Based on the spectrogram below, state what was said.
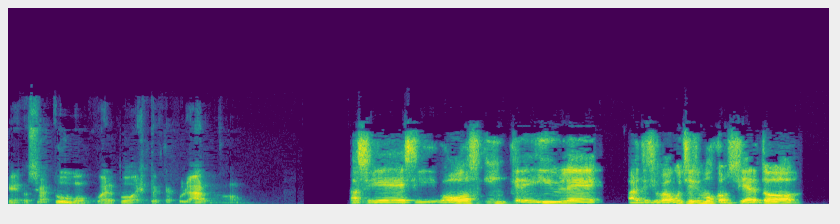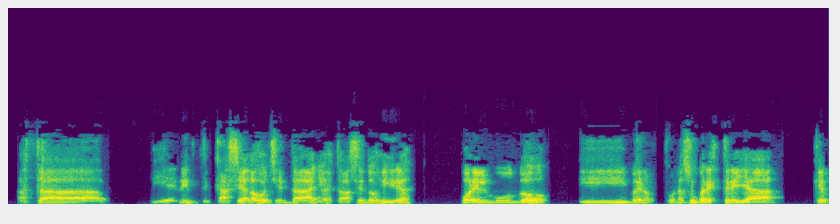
eh, o sea, tuvo un cuerpo espectacular. Así es, y voz increíble, participó en muchísimos conciertos hasta casi a los 80 años, estaba haciendo giras por el mundo y bueno, fue una superestrella que,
